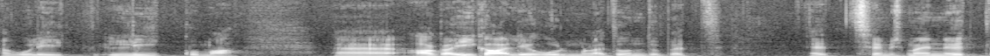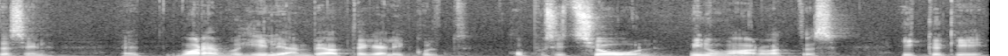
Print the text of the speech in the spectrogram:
nagu liik liikuma. Äh, aga igal juhul mulle tundub, et, et see, mis ma enne ütlesin, et varem või hiljem peab tegelikult opositsioon minu arvates ikkagi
